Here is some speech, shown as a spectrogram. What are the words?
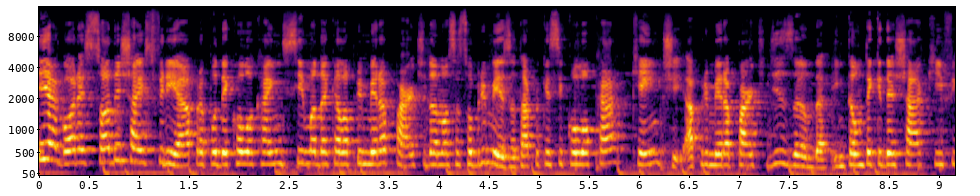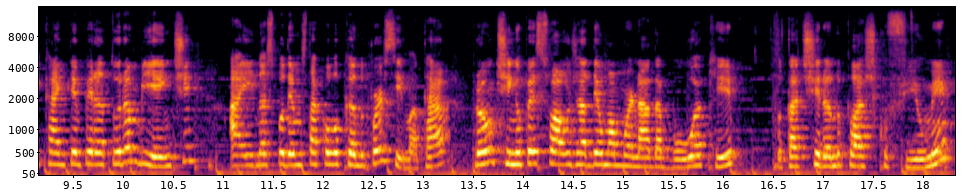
E agora é só deixar esfriar para poder colocar em cima daquela primeira parte da nossa sobremesa, tá? Porque se colocar quente, a primeira parte desanda. Então tem que deixar aqui ficar em temperatura ambiente, aí nós podemos estar tá colocando por cima, tá? Prontinho, pessoal, já deu uma mornada boa aqui. Vou estar tá tirando o plástico filme.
